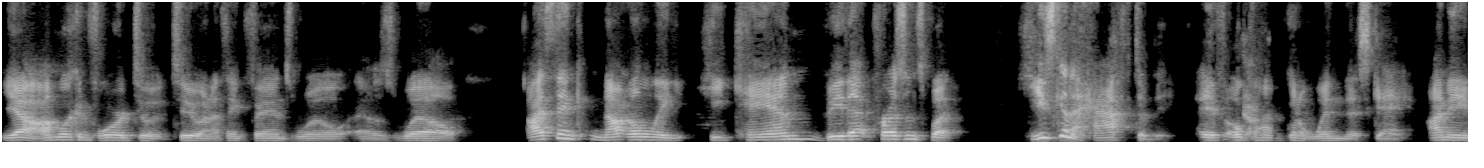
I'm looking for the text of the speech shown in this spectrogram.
Yeah, I'm looking forward to it too, and I think fans will as well. I think not only he can be that presence, but he's going to have to be if Oklahoma's going to win this game. I mean,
